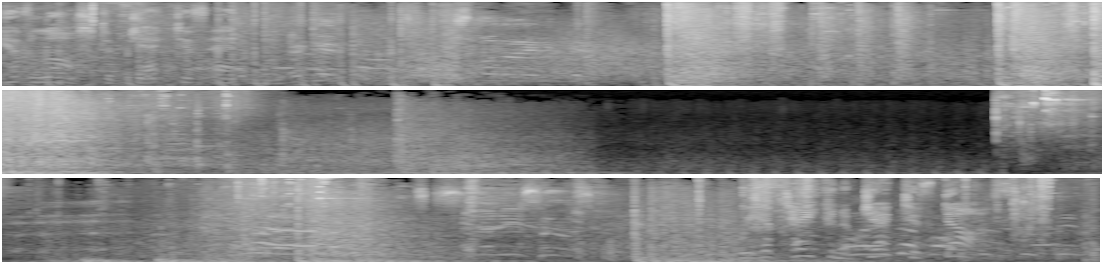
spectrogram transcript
We have lost objective We have taken objective Duff.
